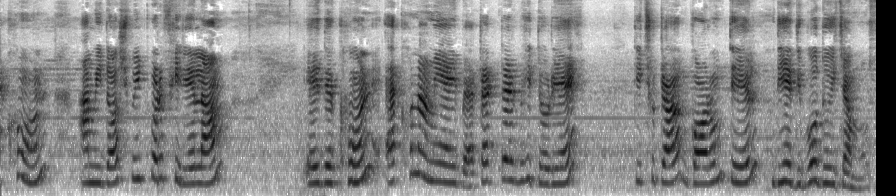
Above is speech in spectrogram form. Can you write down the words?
এখন আমি দশ মিনিট পরে ফিরে এলাম। এই দেখুন, এখন আমি এই ব্যাটারটার ভিতরে কিছুটা গরম তেল দিয়ে দিব দুই চামচ।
